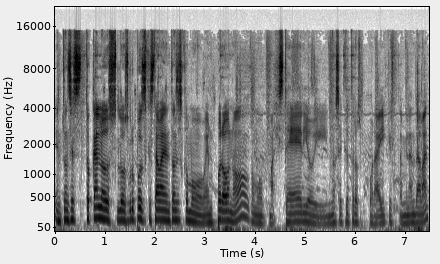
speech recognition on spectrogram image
Entonces tocan los, los grupos que estaban entonces como en pro, ¿no? Como Magisterio y no sé qué otros por ahí que también andaban.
